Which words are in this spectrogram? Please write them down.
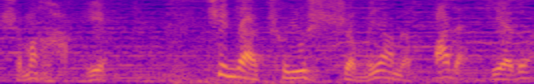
什么行业，现在处于什么样的发展阶段，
